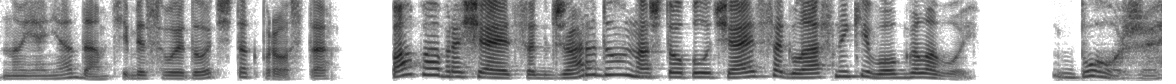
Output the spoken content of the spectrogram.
«Но я не отдам тебе свою дочь так просто». Папа обращается к Джареду, на что получает согласный кивок головой. «Боже!»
